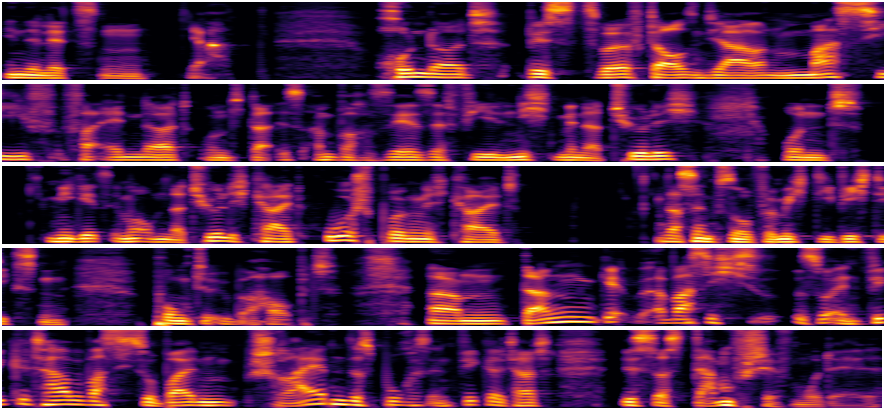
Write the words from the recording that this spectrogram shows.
in den letzten ja 100 bis 12.000 Jahren massiv verändert und da ist einfach sehr, sehr viel nicht mehr natürlich. Und mir geht es immer um Natürlichkeit, Ursprünglichkeit das sind so für mich die wichtigsten Punkte überhaupt. Ähm, dann, was ich so entwickelt habe, was sich so beim Schreiben des Buches entwickelt hat, ist das Dampfschiffmodell.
